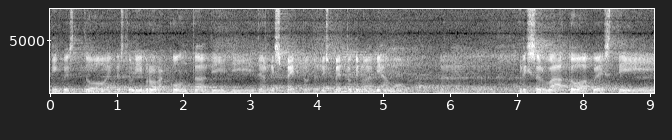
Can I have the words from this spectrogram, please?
in questo, in questo libro racconta di, di, del rispetto, del rispetto che noi abbiamo eh, riservato a, questi,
